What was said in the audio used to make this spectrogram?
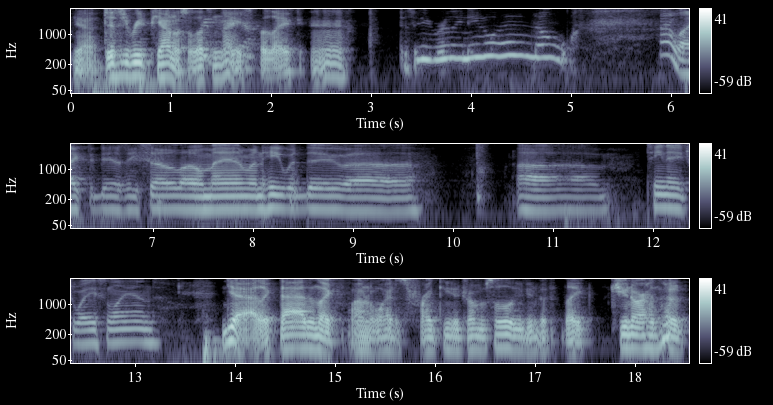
Yeah, Dizzy Reed piano, so that's nice, but like, eh, does he really need one? No. I like the Dizzy solo, man, when he would do uh, uh, Teenage Wasteland. Yeah, like that, and like I don't know why does Frank need a drum solo? Even like GNR hasn't had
